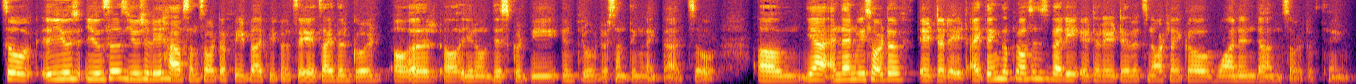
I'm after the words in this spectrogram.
So users usually have some sort of feedback. People say it's either good or uh, you know this could be improved or something like that. So um, yeah, and then we sort of iterate. I think the process is very iterative. It's not like a one and done sort of thing.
